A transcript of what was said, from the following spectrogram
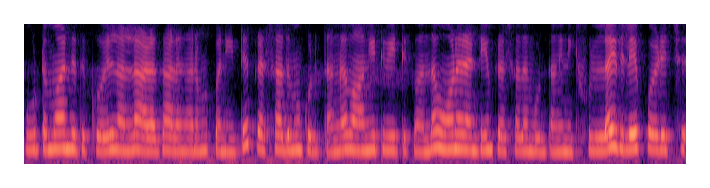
கூட்டமாக இருந்தது கோயில். நல்லா அழகாக அலங்காரமும் பண்ணிவிட்டு பிரசாதமும் கொடுத்தாங்க. வாங்கிட்டு வீட்டுக்கு வந்தால் ஓனர் ஆண்டியும் பிரசாதம் கொடுத்தாங்க. இன்றைக்கி ஃபுல்லாக இதிலே போயிடுச்சு.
